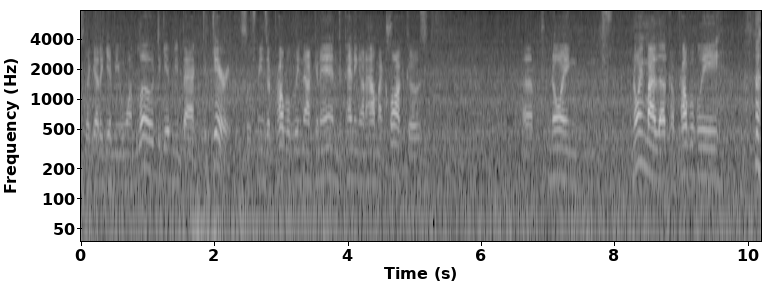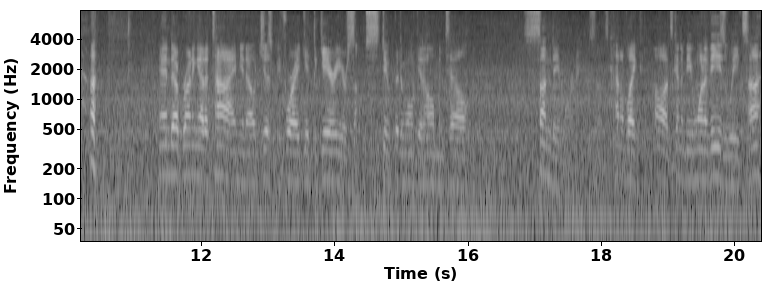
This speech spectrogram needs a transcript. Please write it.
So they got to give me one load to get me back to Gary. So which means I'm probably not going to end, depending on how my clock goes. Uh, knowing, knowing my luck, I'll probably end up running out of time. You know, just before I get to Gary or something stupid, and won't get home until Sunday morning. So it's kind of like, oh, it's going to be one of these weeks, huh?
